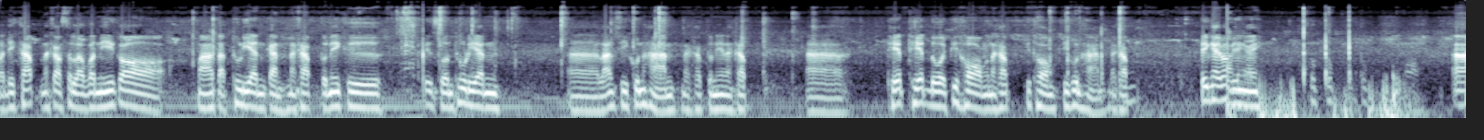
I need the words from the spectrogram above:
สวัสดีครับนะครับสำหรับวันนี้ก็มาตัดทุเรียนกันนะครับ ตัวนี้คือเป็นสวนทุเรียนเอ่อร้านสีคุณหารนะครับ ตัวนี้นะครับอ่าเทสเทสโดยพี่ทองนะครับ พี่ทองสีคุณหารนะครับ เป็นไงบ้างเป็นยังไงตุ๊บตุ๊บตุ๊บอ่า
